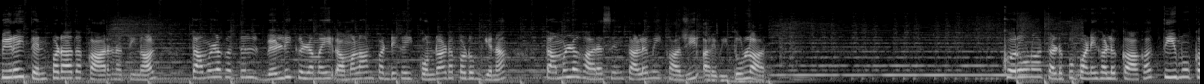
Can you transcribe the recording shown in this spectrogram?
பிறை தென்படாத காரணத்தினால் தமிழகத்தில் வெள்ளிக்கிழமை ரமலான் பண்டிகை கொண்டாடப்படும் என தமிழக அரசின் தலைமை காஜி அறிவித்துள்ளார். கொரோனா தடுப்பு பணிகளுக்காக திமுக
